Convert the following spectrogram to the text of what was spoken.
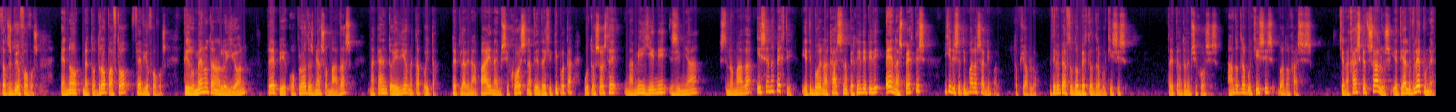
θα τους μπει ο φόβος. Ενώ με τον τρόπο αυτό φεύγει ο φόβος. Τηρουμένων των αναλογιών, πρέπει ο πρόεδρος μιας ομάδας να κάνει το ίδιο μετά από ήττα. Πρέπει δηλαδή να πάει, να εμψυχώσει, να πει δεν τρέχει τίποτα, ούτως ώστε να μην γίνει ζημιά στην ομάδα ή σε ένα παίχτη. Γιατί μπορεί να χάσει ένα παιχνίδι επειδή ένας παίχτης γύρισε την μπάλα σε αντίπαλο. Το πιο απλό. Δεν πρέπει αυτόν τον παίχτη να τον τραμπουκίσεις. Πρέπει να τον εμψυχώσεις. Αν τον τραμπουκίσεις, μπορεί να τον χάσεις. Και να χάσεις και τους άλλους, γιατί οι άλλοι βλέπουν.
